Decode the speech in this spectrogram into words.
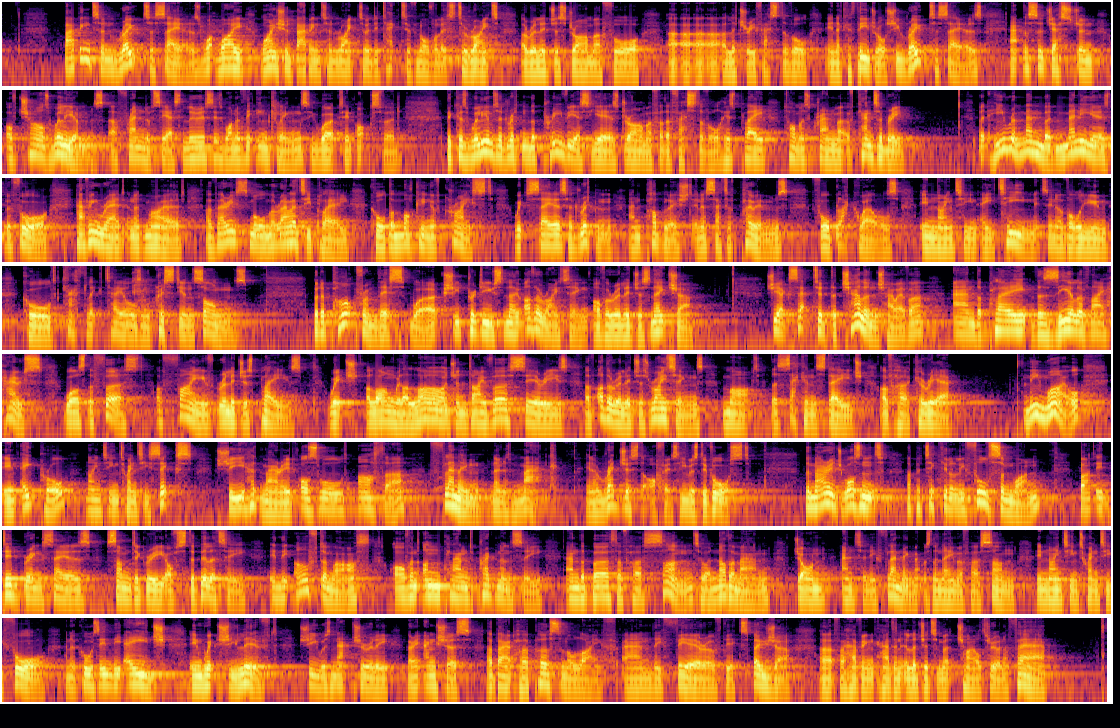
Babington wrote to Sayers, why, why should Babington write to a detective novelist to write a religious drama for a, a, a, literary festival in a cathedral? She wrote to Sayers at the suggestion of Charles Williams, a friend of C.S. Lewis's, one of the Inklings who worked in Oxford, because Williams had written the previous year's drama for the festival, his play Thomas Cranmer of Canterbury. But he remembered many years before having read and admired a very small morality play called The Mocking of Christ, which Sayers had written and published in a set of poems for Blackwell's in 1918. It's in a volume called Catholic Tales and Christian Songs. But apart from this work, she'd produced no other writing of a religious nature. She accepted the challenge, however, and the play The Zeal of Thy House was the first of five religious plays, which, along with a large and diverse series of other religious writings, marked the second stage of her career. Meanwhile, in April 1926, she had married Oswald Arthur Fleming, known as Mac, in a register office. He was divorced. The marriage wasn't a particularly fulsome one, but it did bring Sayers some degree of stability in the aftermath of an unplanned pregnancy and the birth of her son to another man, John Anthony Fleming. That was the name of her son in 1924. And of course, in the age in which she lived, she was naturally very anxious about her personal life and the fear of the exposure uh, for having had an illegitimate child through an affair.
